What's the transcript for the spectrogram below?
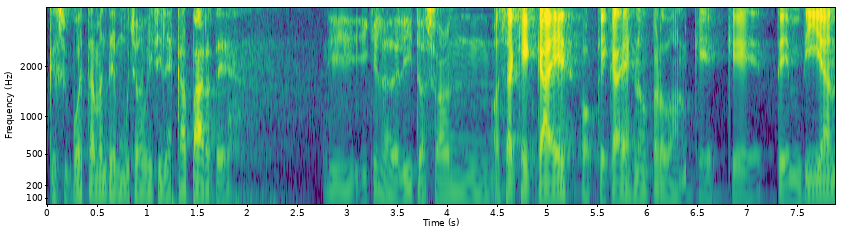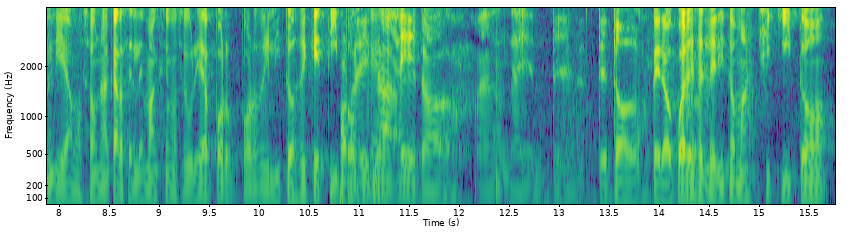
Que supuestamente es mucho más difícil escaparte y, que los delitos son... O sea, que caes, o que caes, no, perdón, que, que te envían, digamos, a una cárcel de máxima seguridad por, por delitos de qué tipo. Por no, hay de todo, hay de, todo. Pero ¿cuál es el delito más chiquito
